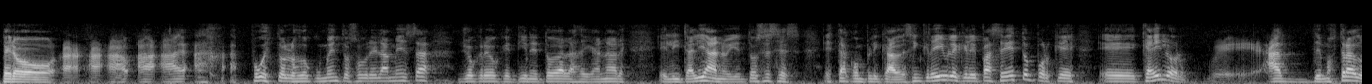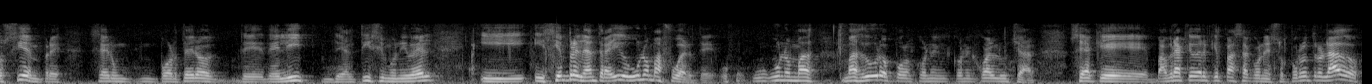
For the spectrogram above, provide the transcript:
Pero ha, puesto los documentos sobre la mesa, yo creo que tiene todas las de ganar el italiano y entonces es, está complicado. Es increíble que le pase esto porque eh, Keylor eh, ha demostrado siempre ser un, portero de, de elite, de altísimo nivel, y, siempre le han traído uno más fuerte, uno más, más duro con, el, con el cual luchar. O sea que habrá que ver qué pasa con eso. Por otro lado,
